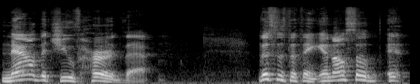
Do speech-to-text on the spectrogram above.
Now that you've heard that, this is the thing, and also it,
